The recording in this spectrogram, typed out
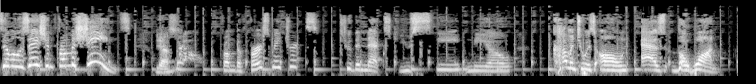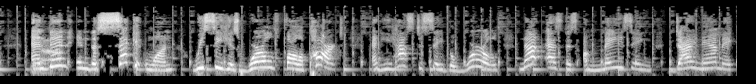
civilization from machines. Yes. From the first Matrix to the next, you see Neo coming to his own as the one. And then in the second one, we see his world fall apart, and he has to save the world not as this amazing, dynamic,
